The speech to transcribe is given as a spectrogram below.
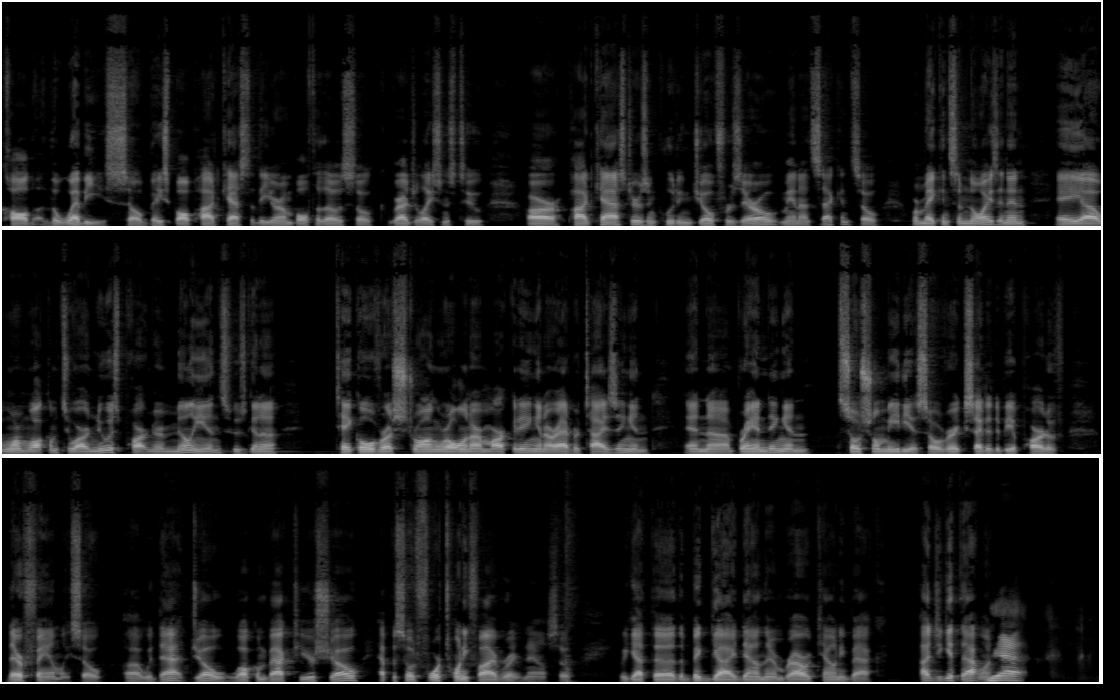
called The Webbies. So, baseball podcast of the year on both of those. So, congratulations to our podcasters, including Joe Frisaro, man on second. So, we're making some noise. And then a uh, warm welcome to our newest partner, Millions, who's going to take over a strong role in our marketing and our advertising and, and uh, branding and social media. So, we're very excited to be a part of their family. So, uh, with that, Joe, welcome back to your show, episode 425 right now. So, we got the the big guy down there in Broward County back. How'd you get that one? Yeah.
